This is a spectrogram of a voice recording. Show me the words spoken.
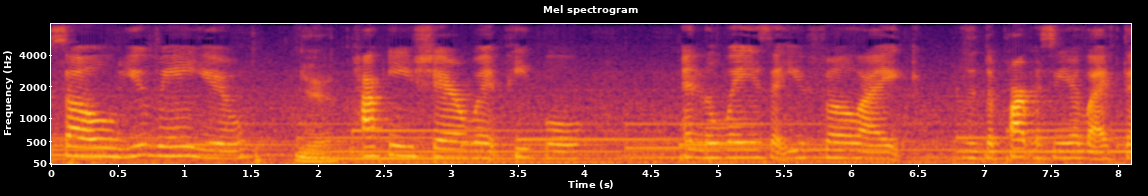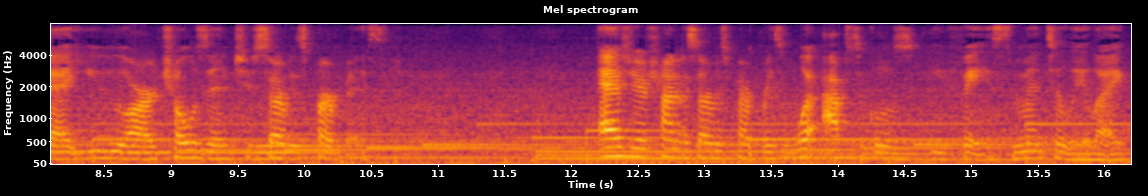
so you being you, Yeah. how can you share with people in the ways that you feel like the departments in your life that you are chosen to serve this purpose? As you're trying to serve this purpose, what obstacles you face mentally, like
